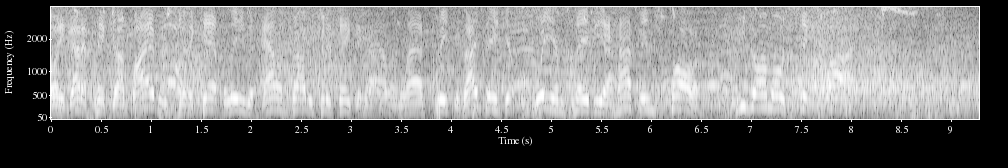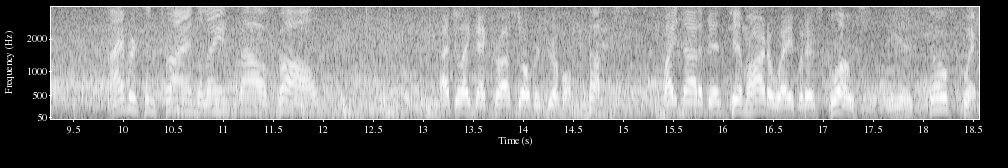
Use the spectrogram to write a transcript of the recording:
Oh, you got to pick up Iverson. I can't believe it. Allen probably should have taken Allen last week because I think Williams may be a half inch taller. He's almost 6'5". Iverson trying the lane foul call. How'd you like that crossover dribble? Might not have been Tim Hardaway, but it's close. He is so quick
